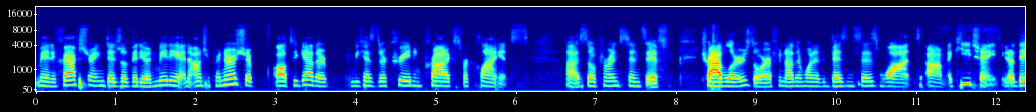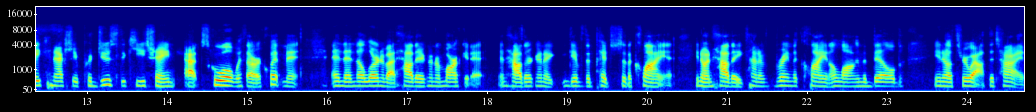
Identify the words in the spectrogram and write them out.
manufacturing, digital video and media, and entrepreneurship all together because they're creating products for clients. Uh, so, for instance, if travelers or if another one of the businesses want um, a keychain, you know, they can actually produce the keychain at school with our equipment and then they'll learn about how they're going to market it and how they're going to give the pitch to the client you know and how they kind of bring the client along the build you know throughout the time.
